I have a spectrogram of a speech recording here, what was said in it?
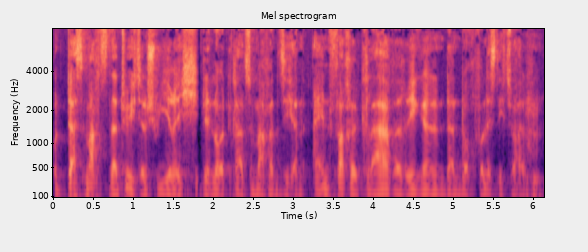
Und das macht es natürlich dann schwierig, den Leuten klarzumachen, sich an einfache, klare Regeln dann doch verlässlich zu halten. Hm.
